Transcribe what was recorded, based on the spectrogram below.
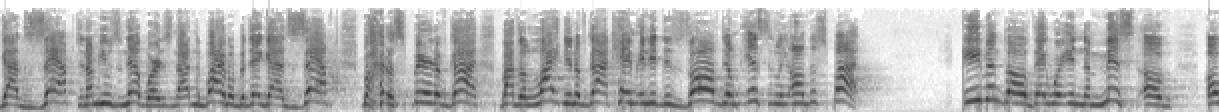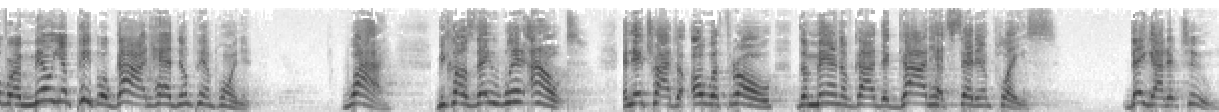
got zapped, and I'm using that word. It's not in the Bible, but they got zapped by the Spirit of God, by the lightning of God came, and it dissolved them instantly on the spot. Even though they were in the midst of over a million people, God had them pinpointed. Why? Because they went out and they tried to overthrow the man of God that God had set in place. They got it too.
